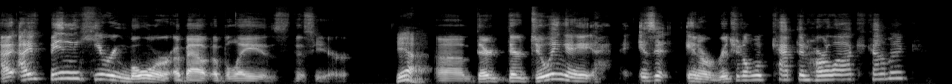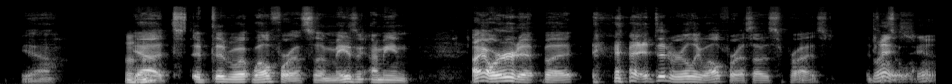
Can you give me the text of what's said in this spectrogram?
I, I've been hearing more about Ablaze this year. Yeah. Um, they're they're doing a. Is it an original Captain Harlock comic? Yeah. Mm-hmm. Yeah, it's, it did well for us. Amazing. I mean, I ordered it, but it did really well for us. I was surprised. nice. So well. Yeah.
